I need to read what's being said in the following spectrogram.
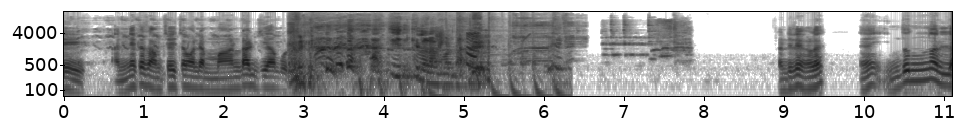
ഏയ് അന്നൊക്കെ സംശയിച്ച അവന്റെ മണ്ട അടിച്ച് ഞാൻ പൊട്ടും. കണ്ടില്ലേ നിങ്ങൾ? ഏഹ് ഇതൊന്നും അല്ല.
